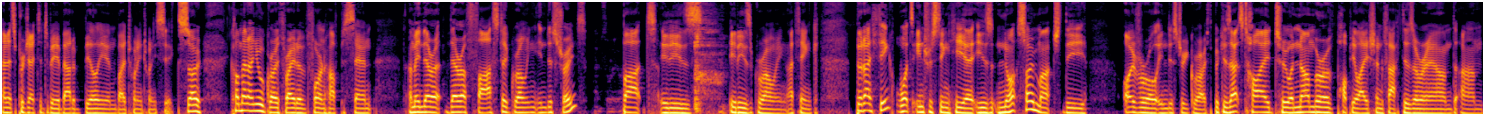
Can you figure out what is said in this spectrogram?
and it's projected to be about a billion by 2026. So, compound annual growth rate of 4.5%. I mean, there are, there are faster growing industries, but it is, it is growing, I think. But I think what's interesting here is not so much the overall industry growth because that's tied to a number of population factors around um,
